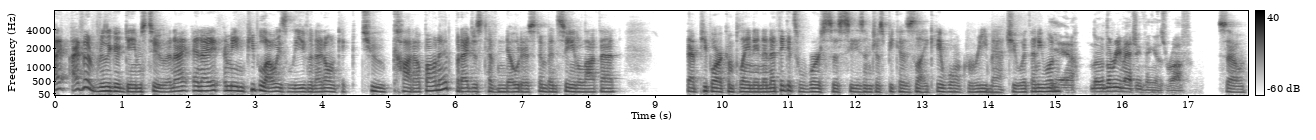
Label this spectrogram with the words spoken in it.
I, I've had really good games too, and I and I I mean people always leave, and I don't get too caught up on it, but I just have noticed and been seeing a lot that that people are complaining, and I think it's worse this season just because like it won't rematch you with anyone. Yeah, the, the rematching thing is rough. So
